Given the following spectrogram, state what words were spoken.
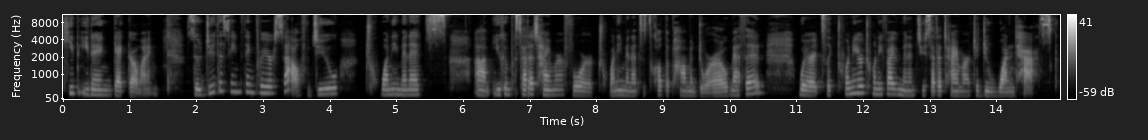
keep eating get going so do the same thing for yourself do 20 minutes. Um, you can set a timer for 20 minutes. It's called the Pomodoro method, where it's like 20 or 25 minutes. You set a timer to do one task,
